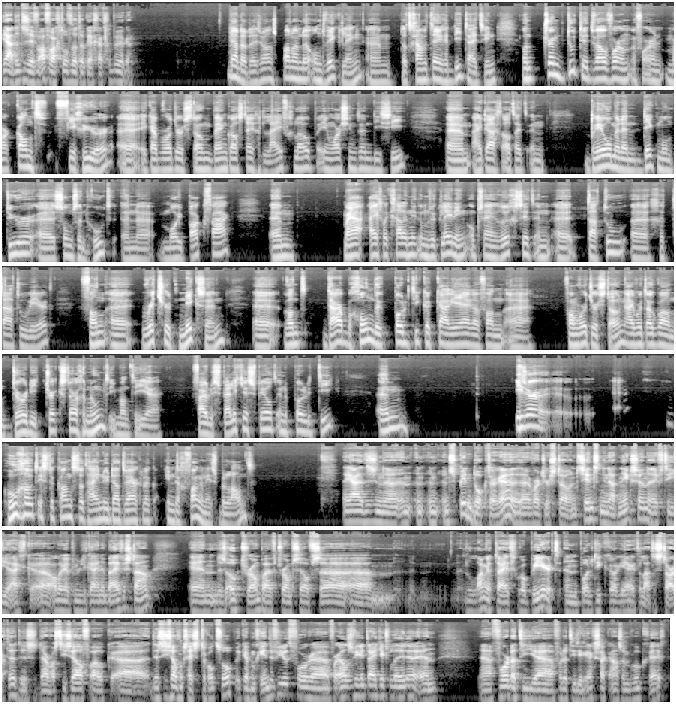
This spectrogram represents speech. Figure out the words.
ja, dat is even afwachten of dat ook echt gaat gebeuren. Ja, dat is wel een spannende ontwikkeling. Um, dat gaan we tegen die tijd zien. Want Trump doet dit wel voor een, voor een markant figuur. ik heb Roger Stone ben ik wel eens tegen het lijf gelopen in Washington, D.C. Um, hij draagt altijd een bril met een dik montuur, uh, soms een hoed, een uh, mooi pak vaak. Um, maar ja, eigenlijk gaat het niet om zijn kleding. Op zijn rug zit een uh, tattoo getatoeëerd van Richard Nixon. want daar begon de politieke carrière van, van Roger Stone. Hij wordt ook wel een dirty trickster genoemd. Iemand die vuile spelletjes speelt in de politiek. Um, is er hoe groot is de kans dat hij nu daadwerkelijk in de gevangenis belandt? Nou ja, het is een, een, een, een spindokter, hè, Roger Stone. Sinds inderdaad Nixon heeft hij eigenlijk uh, alle republikeinen bijgestaan. En dus ook Trump. Hij heeft Trump zelfs um, een lange tijd geprobeerd een politieke carrière te laten starten. Dus daar was hij zelf ook, uh, daar is hij zelf nog steeds trots op. Ik heb hem geïnterviewd voor, voor Elsevier een tijdje geleden. En voordat, hij, voordat hij de rechtszaak aan zijn broek kreeg.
